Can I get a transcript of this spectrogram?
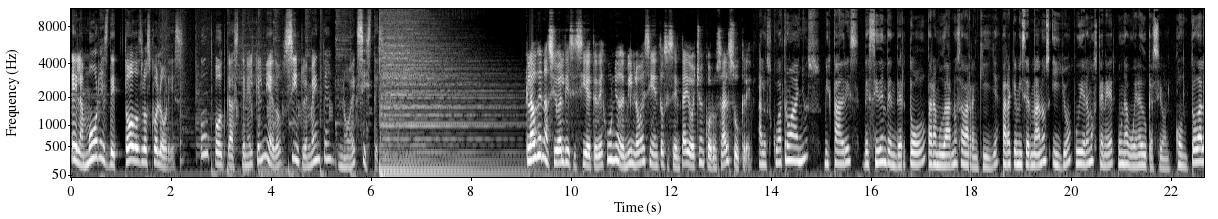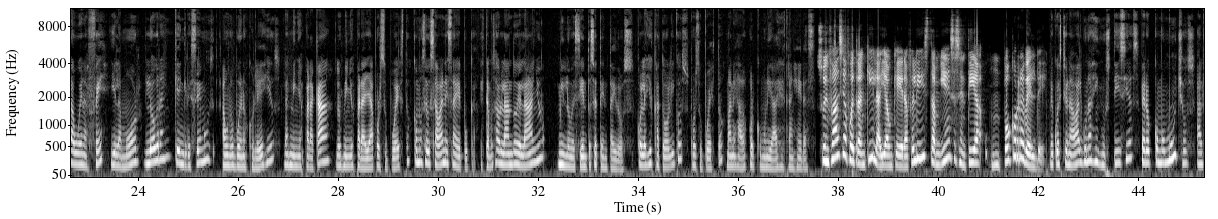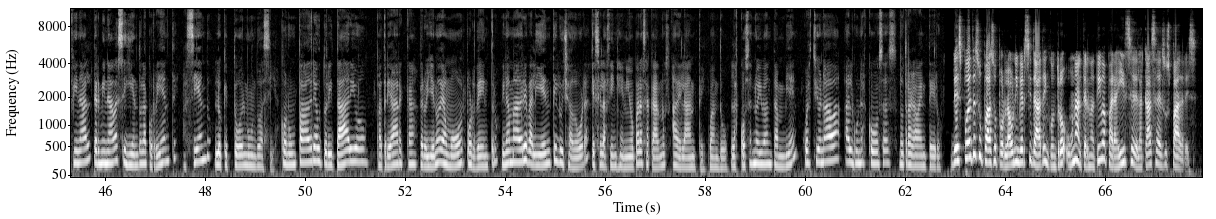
El amor es de todos los colores. Un podcast en el que el miedo simplemente no existe. Claudia nació el 17 de junio de 1968 en Corozal, Sucre. A los cuatro años, mis padres deciden vender todo para mudarnos a Barranquilla, para que mis hermanos y yo pudiéramos tener una buena educación. Con toda la buena fe y el amor, logran que ingresemos a unos buenos colegios, las niñas para acá, los niños para allá, por supuesto, como se usaba en esa época. Estamos hablando del año 1972. Colegios católicos, por supuesto, manejados por comunidades extranjeras. Su infancia fue tranquila y aunque era feliz, también se sentía un poco rebelde. Me cuestionaba algunas injusticias, pero como muchos, al final terminaba siguiendo la corriente, haciendo lo que todo el mundo hacía. Con un padre autoritario, patriarca, pero lleno de amor por dentro, y una madre valiente y luchadora que se las ingenió para sacarnos adelante. Cuando las cosas no iban tan bien, cuestionaba algunas cosas, no tragaba entero. Después de su paso por la universidad, encontró una alternativa para irse de la casa de sus padres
